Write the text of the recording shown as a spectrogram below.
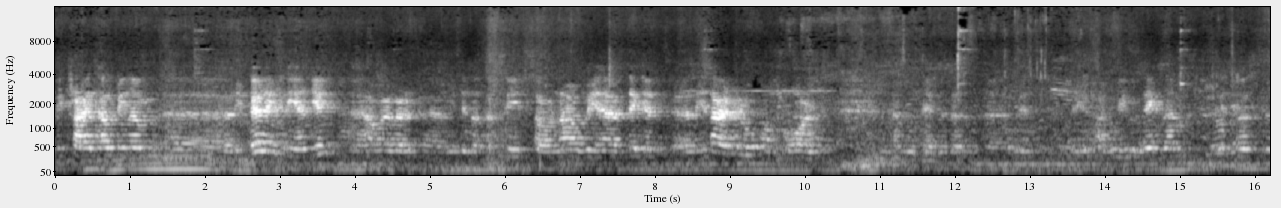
We tried helping them uh, repairing the engine, uh, however, uh, we did not succeed. So now we have taken uh, the entire crew on board and we'll take with us. Uh, we, I believe we'll take them with us to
